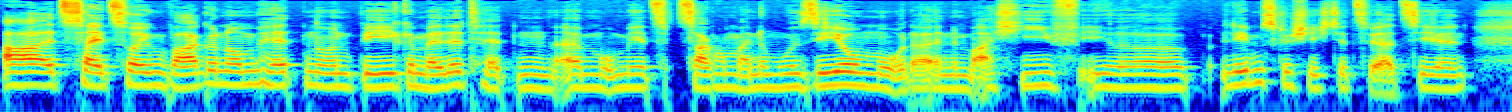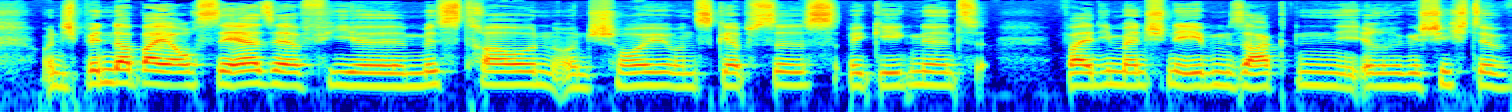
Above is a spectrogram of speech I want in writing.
A als Zeitzeugen wahrgenommen hätten und B gemeldet hätten, ähm, um jetzt, sagen wir mal, in einem Museum oder in einem Archiv ihre Lebensgeschichte zu erzählen. Und ich bin dabei auch sehr, sehr viel Misstrauen und Scheu und Skepsis begegnet weil die Menschen eben sagten, ihre Geschichte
